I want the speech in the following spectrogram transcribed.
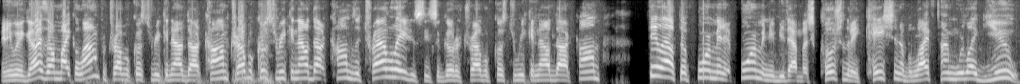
Anyway, guys, I'm Michael Alan for TravelCostaRicaNow.com. TravelCostaRicaNow.com is a travel agency, so go to TravelCostaRicaNow.com, fill out the four-minute form, and you'll be that much closer to the vacation of a lifetime. We're like you,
